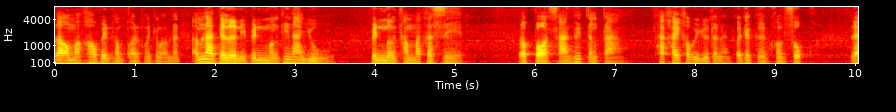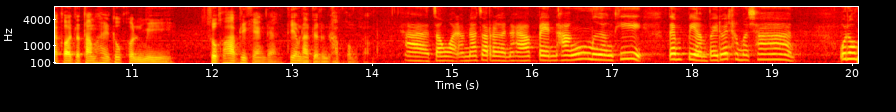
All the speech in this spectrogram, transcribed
เราเอามาเข้าเป็นคำขวัญของจังหวัดอำนาจอำนาจเจริญนี่เป็นเมืองที่น่าอยู่ เป็นเมืองธรรมเกษตร เราปลอดสารพิษต่าง ๆ ถ้าใครเข้าไปอยู่ตรงนั้นก็จะเกิดความสุข และก็จะทำให้ทุกคนมีสุขภาพที่แข็งแรงที่อำนาจเจริญครับผมครับ จังหวัดอำนาจเจริญนะคะ เป็นทั้งเมืองที่เต็มเปี่ยมไปด้วยธรรมชาติ อุดม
